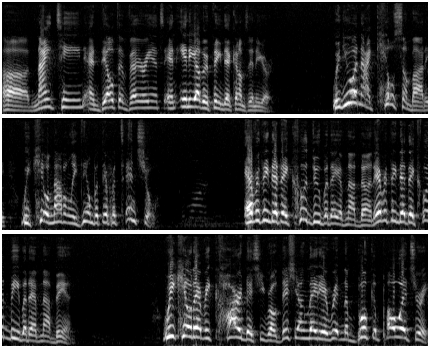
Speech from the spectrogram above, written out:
uh, 19 and Delta variants and any other thing that comes in the earth. When you and I kill somebody, we kill not only them, but their potential. Everything that they could do, but they have not done. Everything that they could be, but have not been. We killed every card that she wrote. This young lady had written a book of poetry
